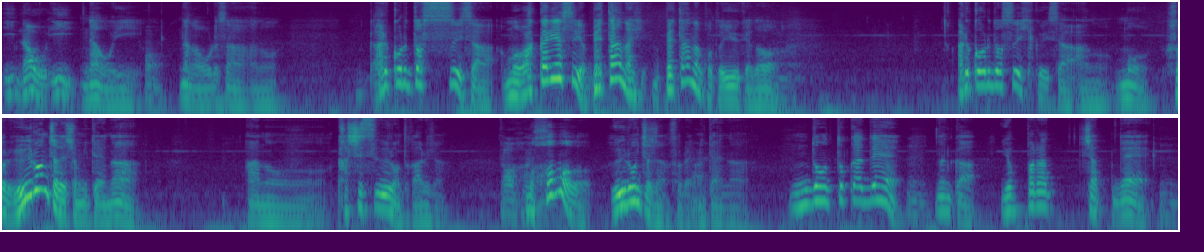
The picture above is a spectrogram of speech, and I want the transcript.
いなおいい。なおいい。うん。なんか俺さあのアルコールどっすいさもう分かりやすいよ。ベタなベタなこと言うけど、アルコール度数低いさあのもうそれウーロン茶でしょみたいなあのカシスウーロンとかあるじゃん、あはい。もうほぼウーロン茶じゃんそれ、はい。みたいな。のとかでうん。なんか酔っ払っちゃってうん。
